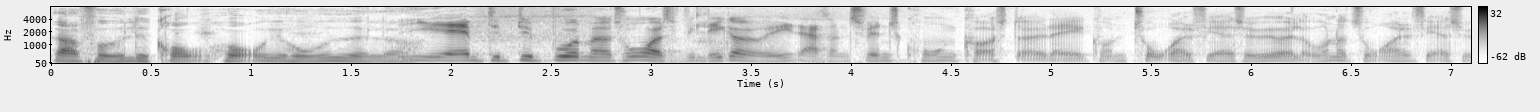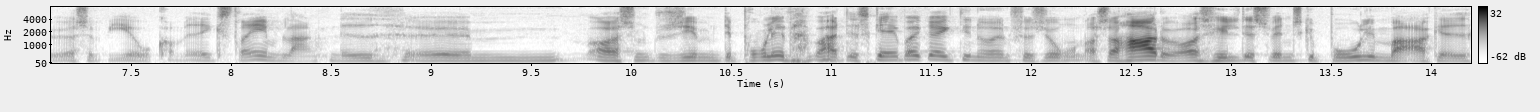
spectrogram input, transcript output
der har fået lidt grov hår i hovedet? Eller? Ja, det, det burde man jo tro. Altså, vi ligger jo i, altså en svensk krone koster i dag kun 72 øre, eller under 72 øre, så vi er jo kommet ekstremt langt ned. Øhm, og som du siger, men det problem er bare, at det skaber ikke rigtig noget inflation. Og så har du også hele det svenske boligmarked,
